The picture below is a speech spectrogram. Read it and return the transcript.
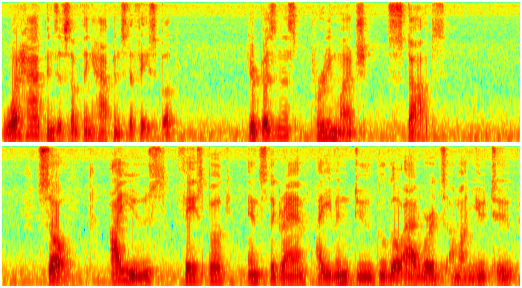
what happens if something happens to Facebook? Your business pretty much stops. So, I use Facebook, Instagram, I even do Google AdWords, I'm on YouTube,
